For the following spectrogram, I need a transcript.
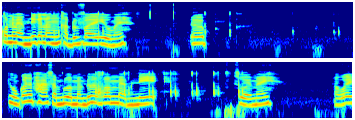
คนในแบบนี้กำลังขับรถไฟอยู่ไหมนะครับผมก็จะพาสำรวจแบบด้วยครับว่าแบบนี้ สวยไหมเอาเว้ย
